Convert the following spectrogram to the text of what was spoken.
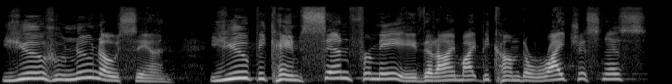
you who knew no sin, you became sin for me that I might become the righteousness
